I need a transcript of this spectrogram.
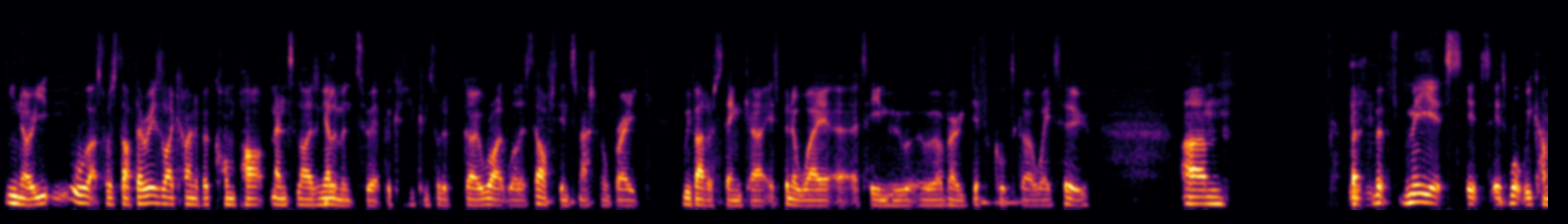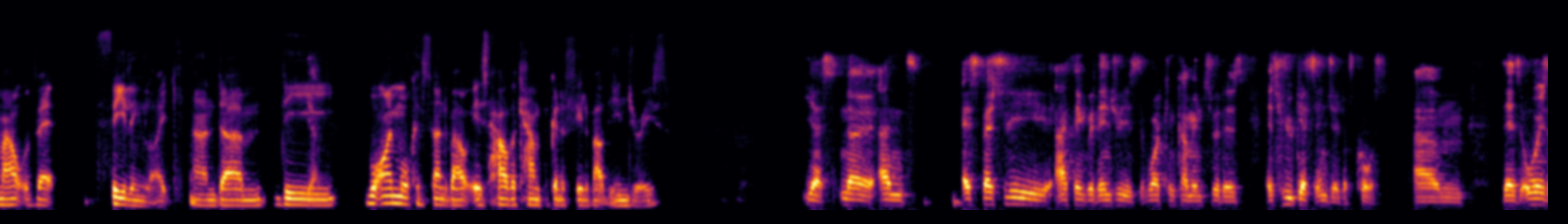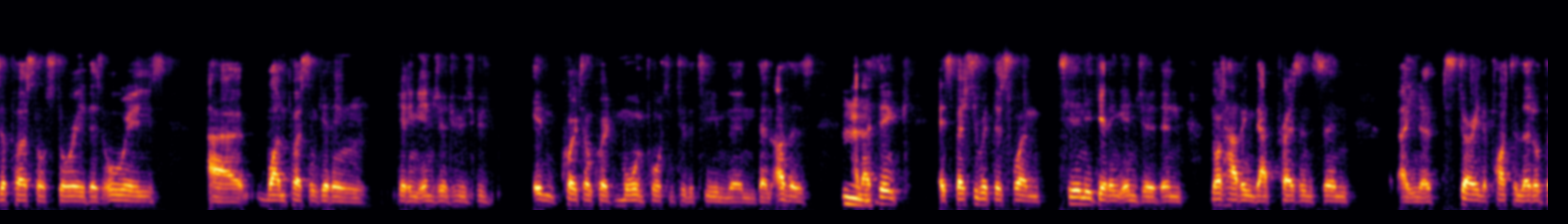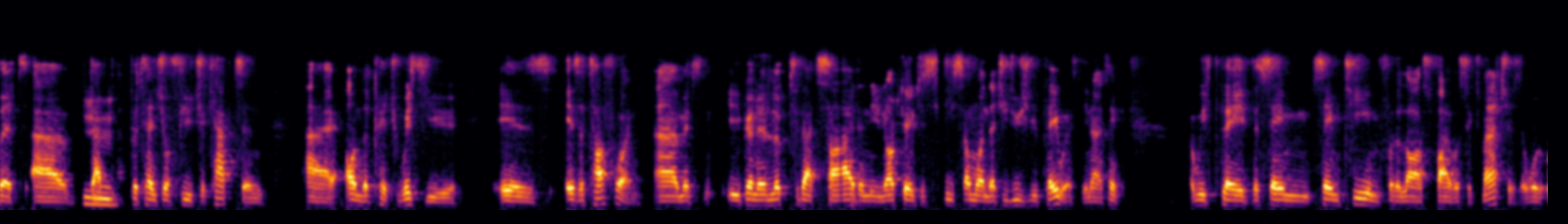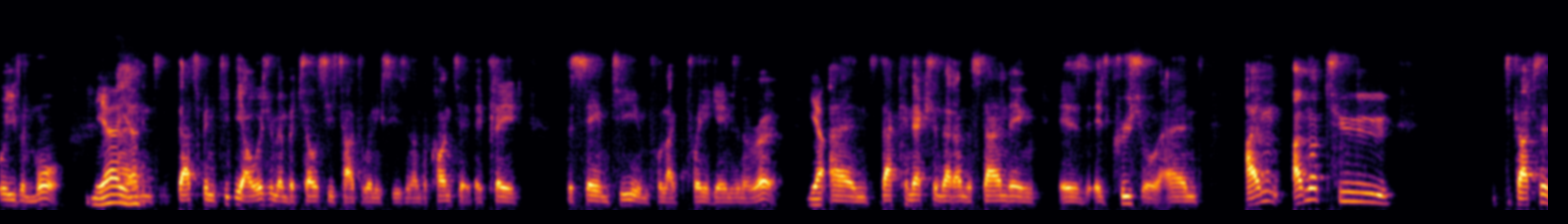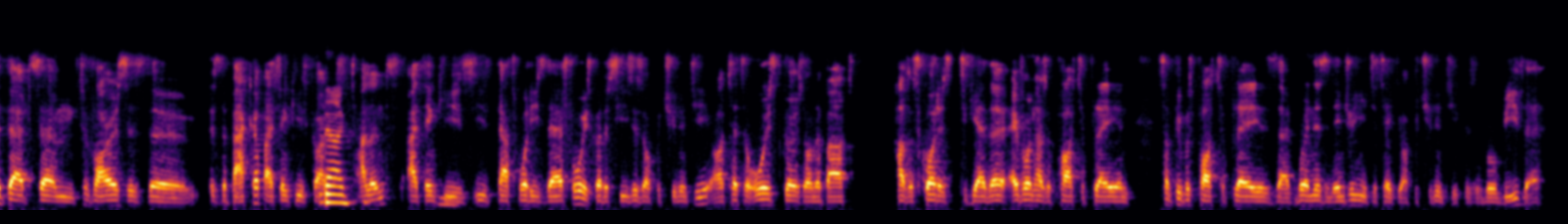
you know, you, all that sort of stuff. There is like kind of a compartmentalizing element to it because you can sort of go, right, well, it's after the international break. We've had a stinker. It's been away at a team who, who are very difficult to go away to. Um, but mm-hmm. but for me, it's it's it's what we come out of it feeling like, and um, the yeah. what I'm more concerned about is how the camp are going to feel about the injuries. Yes, no, and especially I think with injuries, what can come into it is is who gets injured, of course. Um, there's always a personal story. There's always uh, one person getting getting injured who's, who's in quote unquote more important to the team than than others. Mm. And I mm. think especially with this one, Tierney getting injured and not having that presence and uh, you know stirring the pot a little bit, uh, mm. that potential future captain uh, on the pitch with you is is a tough one. Um, it's you're going to look to that side and you're not going to see someone that you usually play with. You know, I think we've played the same same team for the last five or six matches or, or even more. Yeah, yeah. And that's been key. I always remember Chelsea's title winning season under Conte. They played the same team for like 20 games in a row. Yeah. And that connection, that understanding is is crucial. And I'm I'm not too gutted that um, Tavares is the is the backup. I think he's got no. talent. I think mm. he's, he's that's what he's there for. He's got to seize his opportunity. Arteta always goes on about how the squad is together. Everyone has a part to play, and some people's part to play is that when there's an injury, you need to take the opportunity because it will be there.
